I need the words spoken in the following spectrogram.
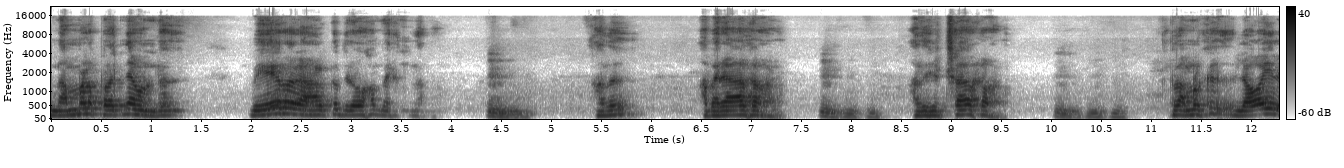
നമ്മൾ പ്രജ്ഞ കൊണ്ട് വേറൊരാൾക്ക് ദ്രോഹം വരുത്തുന്നത്. അത് അപരാധമാണ്. അത് ശിക്ഷാർഹമാണ്. നമ്മൾക്ക് ലോയിൽ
